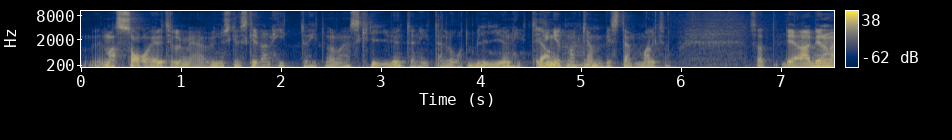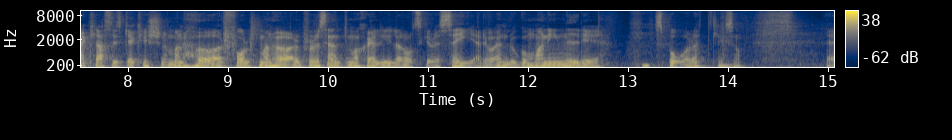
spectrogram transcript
man sa ju det till och med, nu ska vi skriva en hit och hit, men man skriver ju inte en hit. En låt blir ju en hit. Det är Ja. inget man kan Mm. bestämma liksom. Så att det, är, det är de här klassiska klyschorna. Man hör folk, man hör producenter man själv gillar låtskrivare säga det och ändå går man in i det spåret liksom. Eh,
